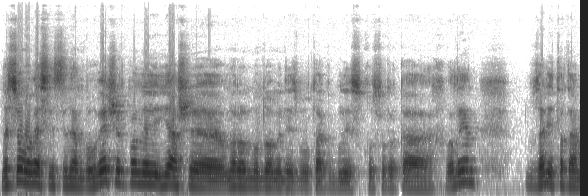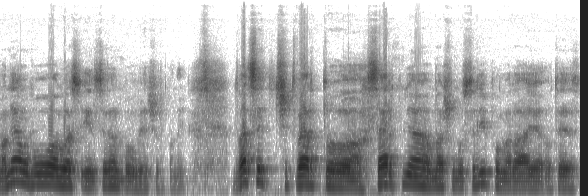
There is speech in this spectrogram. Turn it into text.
На цьому весь інцидент був вичерпаний. Я ще в Народному домі десь був так близько 40 хвилин. Взагалі та тема не обговорювалась, і інцидент був вичерпаний. 24 серпня в нашому селі помирає, отець,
